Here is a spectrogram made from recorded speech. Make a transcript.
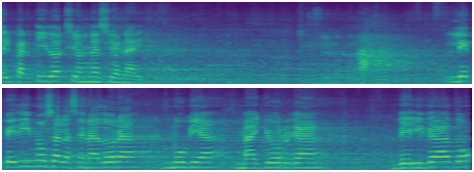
del Partido Acción Nacional. Le pedimos a la senadora Nubia Mayorga Delgado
